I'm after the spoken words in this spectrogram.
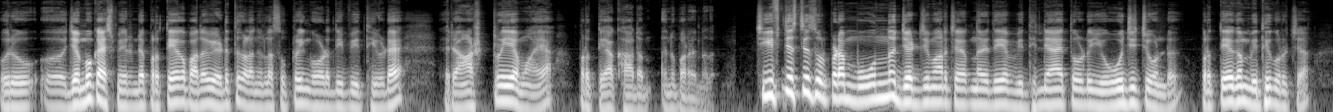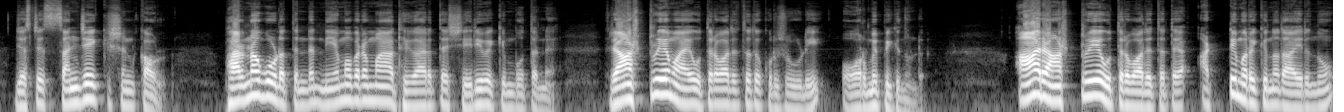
ഒരു ജമ്മു കാശ്മീരിന്റെ പ്രത്യേക പദവി എടുത്തു കളഞ്ഞുള്ള സുപ്രീം കോടതി വിധിയുടെ രാഷ്ട്രീയമായ പ്രത്യാഘാതം എന്ന് പറയുന്നത്. ചീഫ് ജസ്റ്റിസ് ഉൾപ്പെടെ മൂന്ന് ജഡ്ജിമാർ ചേർന്നെഴുതിയ വിധിന്യായത്തോട് യോജിച്ചുകൊണ്ട് പ്രത്യേകം വിധി കുറിച്ച ജസ്റ്റിസ് സഞ്ജയ് കിഷൻ കൗൾ ഭരണകൂടത്തിന്റെ നിയമപരമായ അധികാരത്തെ ശരിവയ്ക്കുമ്പോൾ തന്നെ രാഷ്ട്രീയമായ ഉത്തരവാദിത്വത്തെക്കുറിച്ചുകൂടി ഓർമ്മിപ്പിക്കുന്നുണ്ട്. ആ രാഷ്ട്രീയ ഉത്തരവാദിത്തത്തെ അട്ടിമറിക്കുന്നതായിരുന്നു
